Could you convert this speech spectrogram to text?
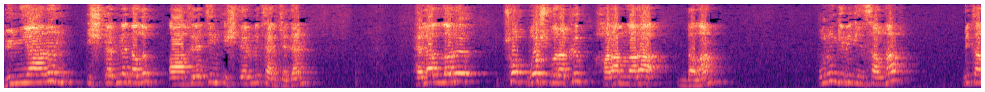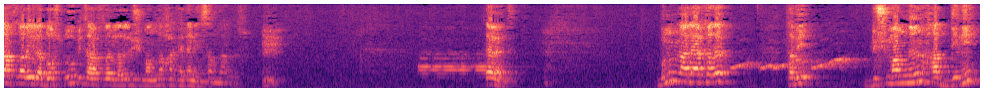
dünyanın işlerine dalıp ahiretin işlerini terk eden, helalları çok boş bırakıp haramlara dalan, bunun gibi insanlar bir taraflarıyla dostluğu bir taraflarıyla da düşmanlığı hak eden insanlardır. Evet. Bununla alakalı tabi düşmanlığın haddini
